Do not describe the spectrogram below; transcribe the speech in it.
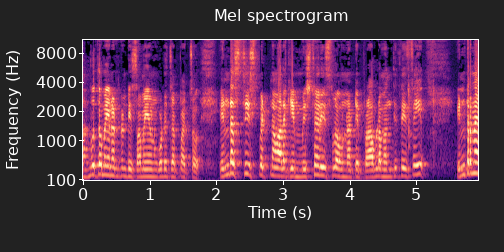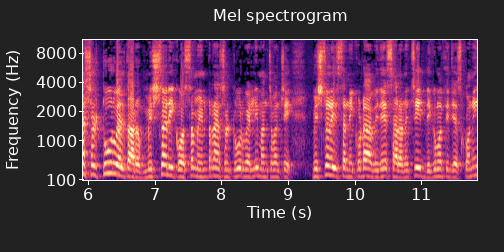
అద్భుతమైనటువంటి సమయం కూడా చెప్పచ్చు. ఇండస్ట్రీస్ పెట్టిన వాళ్ళకి మిషనరీస్లో ఉన్నట్టు ప్రాబ్లం అంతే తీసి ఇంటర్నేషనల్ టూర్ వెళ్తారు. మిషనరీ కోసం ఇంటర్నేషనల్ టూర్ వెళ్ళి మంచి మంచి మిషనరీస్ అన్ని కూడా విదేశాల నుంచి దిగుమతి చేసుకొని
